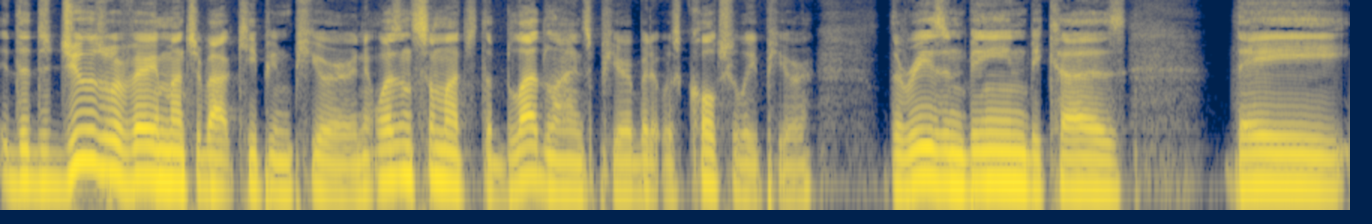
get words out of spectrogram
the, the Jews were very much about keeping pure, and it wasn't so much the bloodlines pure, but it was culturally pure. The reason being because they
